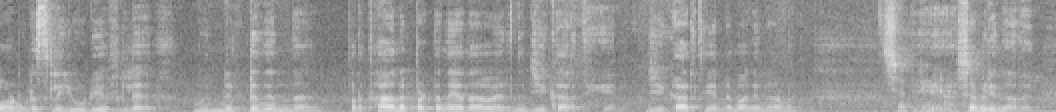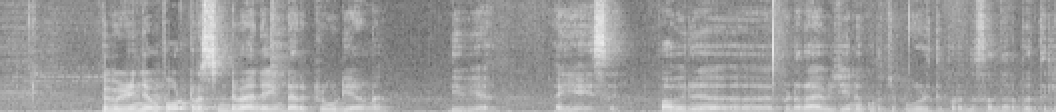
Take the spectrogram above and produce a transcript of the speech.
കോൺഗ്രസ്സിൽ യു ഡി എഫിൽ മുന്നിട്ട് നിന്ന പ്രധാനപ്പെട്ട നേതാവായിരുന്നു ജി കാർത്തികേയൻ. ജി കാർത്തികേയന്റെ മകനാണ് ശബരിനാഥ്. ഇപ്പോൾ വിഴിഞ്ഞം പോർട്ട് ട്രസ്റ്റിന്റെ മാനേജിങ് ഡയറക്ടർ കൂടിയാണ് ദിവ്യ ഐ എ എസ്. അപ്പോൾ അവർ പിണറായി വിജയനെ കുറിച്ച് പുകഴ്ത്തി പറഞ്ഞ സന്ദർഭത്തിൽ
